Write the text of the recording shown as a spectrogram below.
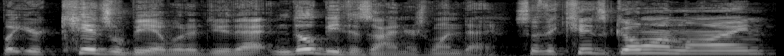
but your kids will be able to do that, and they'll be designers one day. So the kids go online,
